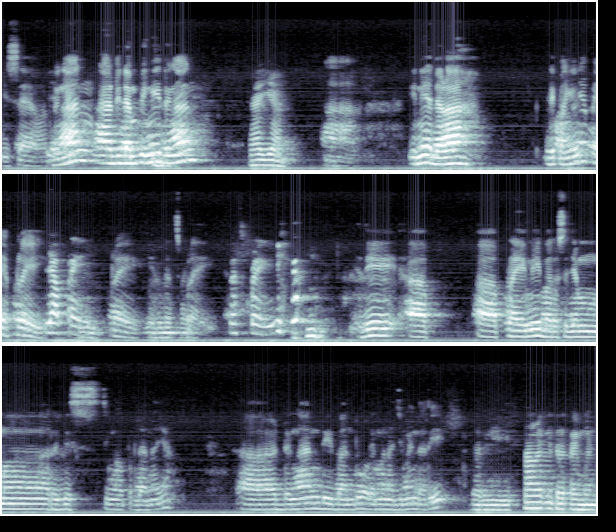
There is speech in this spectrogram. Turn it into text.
Michelle. Ya. Dengan uh, didampingi dengan saya. Nah, ini adalah dipanggilnya apa ya Prey? Ya Prey. Prey, ya let's pray. Let's pray. Jadi uh, uh, Prey ini baru saja merilis single perdana ya uh, dengan dibantu oleh manajemen dari dari Starlight Entertainment.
